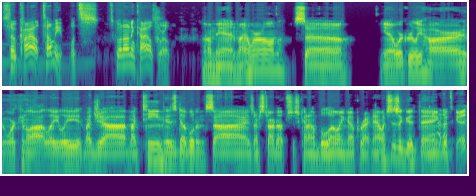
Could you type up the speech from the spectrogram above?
So Kyle, tell me what's what's going on in Kyle's world. Oh man, my world. So you know, work really hard. I've been working a lot lately at my job. My team has doubled in size. Our startup's just kind of blowing up right now, which is a good thing. Yeah, but that's good.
